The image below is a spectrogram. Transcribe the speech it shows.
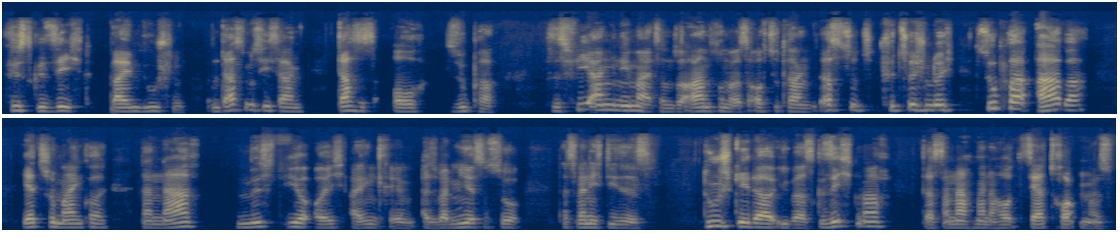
fürs Gesicht beim Duschen. Und das muss ich sagen, das ist auch super. Es ist viel angenehmer, als dann so abends noch was aufzutragen. Das ist für zwischendurch super, aber jetzt schon mein Call. Danach müsst ihr euch eincremen. Also bei mir ist es so, dass wenn ich dieses Duschgel da übers Gesicht mache, dass danach meine Haut sehr trocken ist.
